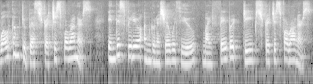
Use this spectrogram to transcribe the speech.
Welcome to Best Stretches for Runners. In this video, I'm going to share with you my favorite deep stretches for runners.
